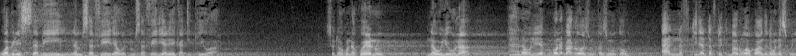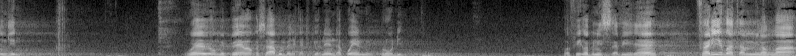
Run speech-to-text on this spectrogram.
Wabni sabil na msafiri au msafiri aliyekatikiwa. Sio tunakwenda kwenu? Nauli una? Ah nauli mbona bado wazunguka zunguka huko ani nafikiria nitafuta kibarua kwanza nitakwenda siku nyingine. Wewe umepewa kwa sababu umelikatikiwa nenda kwenu rudi. Wabni sabili eh? faridhatan min Allah.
